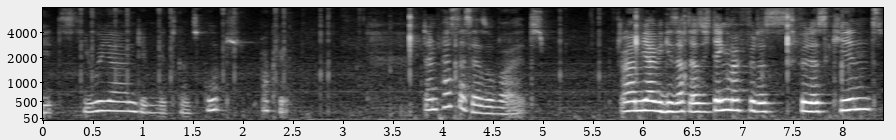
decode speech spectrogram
Geht's Julian? Dem geht's ganz gut. Okay. Dann passt das ja soweit. Ähm, ja, wie gesagt, also ich denke mal, für das, für das Kind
